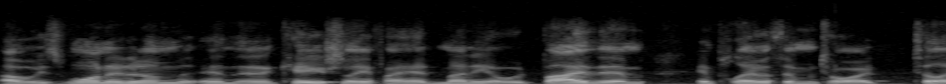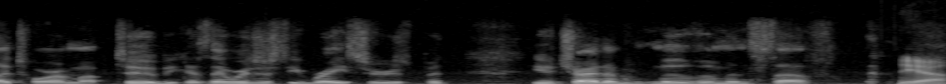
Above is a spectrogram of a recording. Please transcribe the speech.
I always wanted them. And then occasionally, if I had money, I would buy them and play with them until I until I tore them up too, because they were just erasers. But you try to move them and stuff Yeah.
